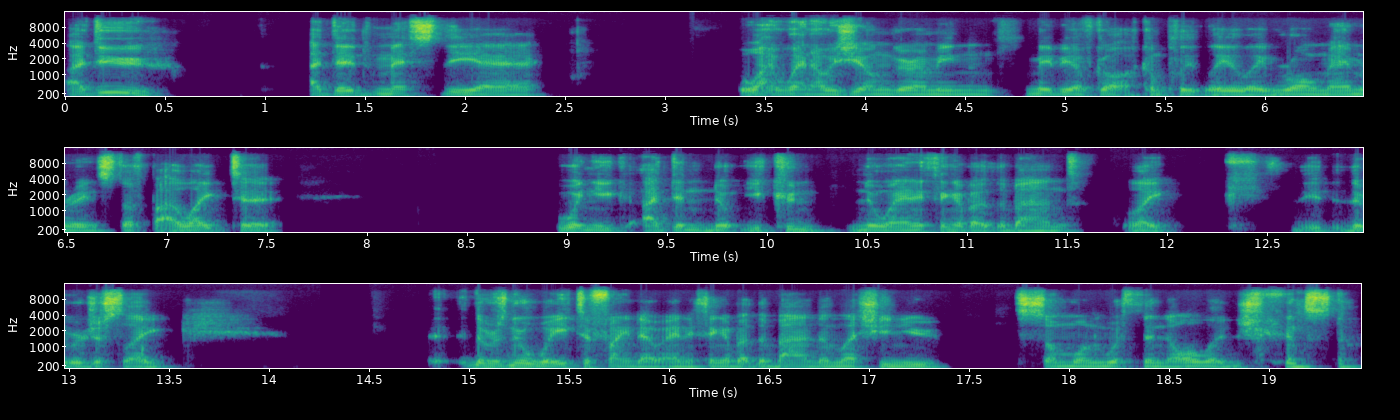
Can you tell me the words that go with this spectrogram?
I do, I did miss the. Uh, well, when I was younger, I mean, maybe I've got a completely like wrong memory and stuff, but I liked it when you I didn't know you couldn't know anything about the band. Like they were just like there was no way to find out anything about the band unless you knew someone with the knowledge and stuff,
